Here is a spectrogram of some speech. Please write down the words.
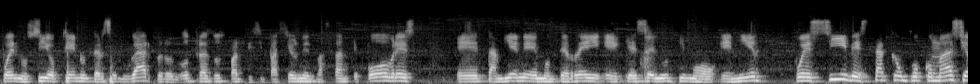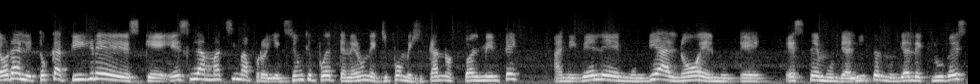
bueno, sí obtiene un tercer lugar, pero otras dos participaciones bastante pobres, también Monterrey, que es el último en ir, pues sí destaca un poco más. Y ahora le toca a Tigres, que es la máxima proyección que puede tener un equipo mexicano actualmente a nivel eh, mundial, ¿no? El, eh, este mundialito, el mundial de clubes.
